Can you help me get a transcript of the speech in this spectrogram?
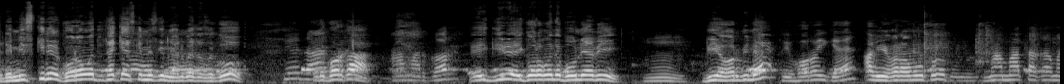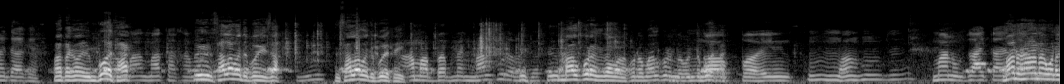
এটা মিসকিনের গরম মধ্যে থাকে আজকে মিসকিন গান পাইতেছে গো। এটা গরকা আমার ঘর। এই গিরে এই গরম মধ্যে বউ নিয়ে আবি। বিয়ে হরবি না? তুই হরই গে। আমি হরামু তো। না মাথা কামাই দাগে মাথা কামাই বই থাক। মাথা কামাই। বই যা। সালা বই থাক। আমার বাপ মান মাল করে মাল করে যাব না কোনো মাল করে না অন্য বই থাক বাপাই মানুষ যায় তাই মানুষ আনা মানে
